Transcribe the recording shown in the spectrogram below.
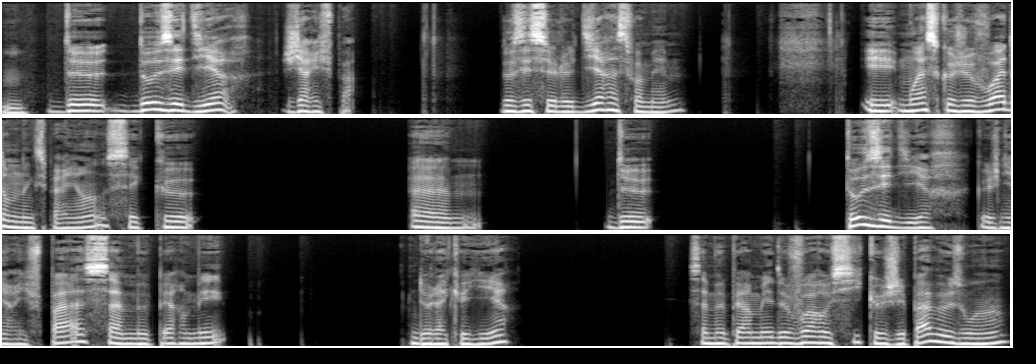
Mm. de d'oser dire j'y arrive pas. D'oser se le dire à soi-même. Et moi, ce que je vois dans mon expérience, c'est que euh, de d'oser dire que je n'y arrive pas, ça me permet de l'accueillir. Ça me permet de voir aussi que j'ai pas besoin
